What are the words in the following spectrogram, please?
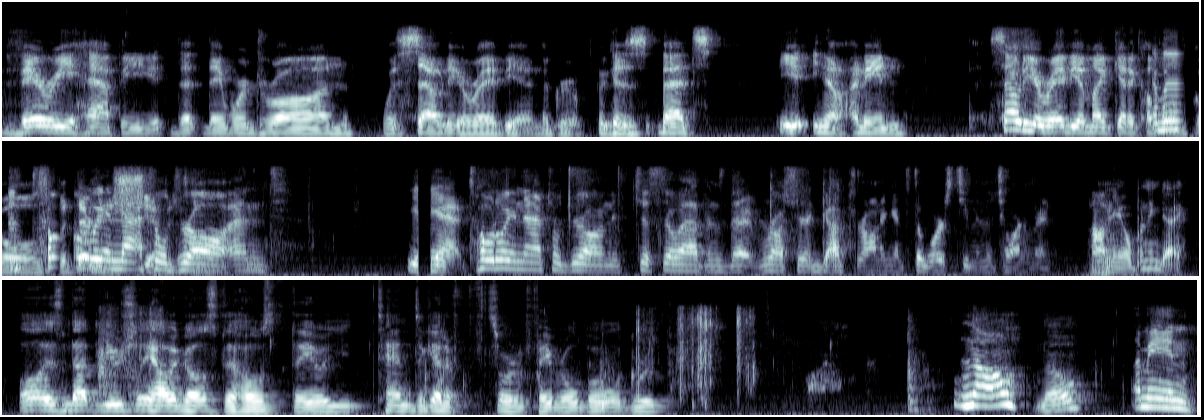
very happy that they were drawn with Saudi Arabia in the group because that's, you, you know, I mean, Saudi Arabia might get a couple of goals, totally but they're a natural ship draw, and yeah, totally a natural draw, and it just so happens that Russia got drawn against the worst team in the tournament on the opening day. Well, isn't that usually how it goes? The host they tend to get a sort of favorable group. No, No. I mean,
